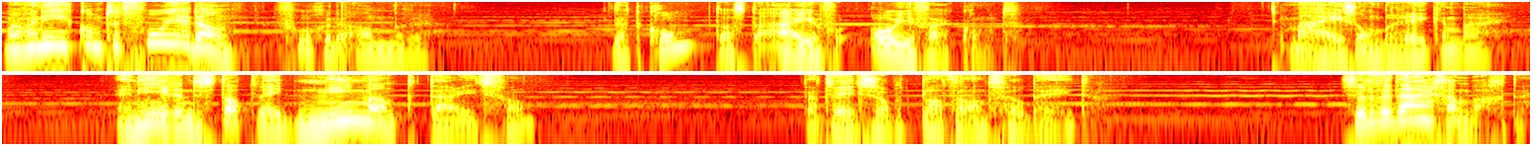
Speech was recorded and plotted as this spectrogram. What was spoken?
Maar wanneer komt het voorjaar dan? vroegen de anderen. Dat komt als de ooievaar komt. Maar hij is onberekenbaar. En hier in de stad weet niemand daar iets van. Dat weten ze op het platteland veel beter. Zullen we daar gaan wachten?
